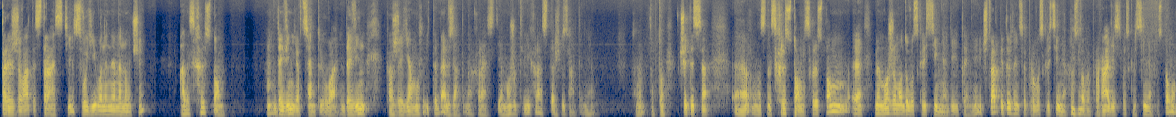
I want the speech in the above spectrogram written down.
переживати страсті свої, вони неминучі, але з Христом, де Він є в центрі уваги, де Він каже: Я можу і тебе взяти на хрест, я можу твій хрест теж взяти. Ні? Тобто вчитися власне з Христом. З Христом е, ми можемо до Воскресіння дійти. І четвертий тиждень це про Воскресіння Христове, про радість Воскресіння Христового.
